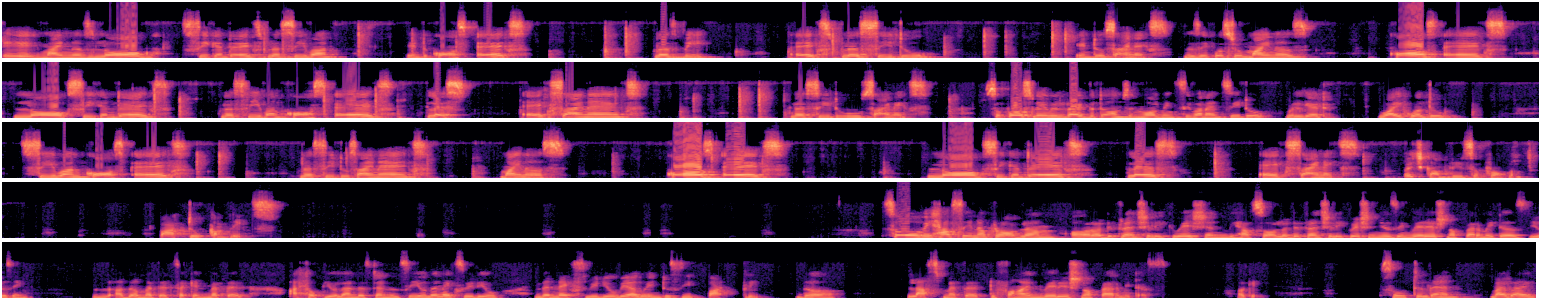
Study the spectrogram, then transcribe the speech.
a minus log secant x plus c1 into cos x plus b x plus c2 into sin x. This equals to minus cos x log secant x plus c1 cos x plus x sin x plus c2 sin x. So firstly we'll write the terms involving c1 and c2. We'll get y equal to c1 cos x plus c2 sin x minus cos x log secant x plus x sin x which completes the problem part 2 completes. So we have seen a problem or a differential equation. We have solved a differential equation using variation of parameters using other method, second method. I hope you'll understand. We'll see you in the next video. In the next video, we are going to see part 3, the last method to find variation of parameters. Okay. So till then, bye bye.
